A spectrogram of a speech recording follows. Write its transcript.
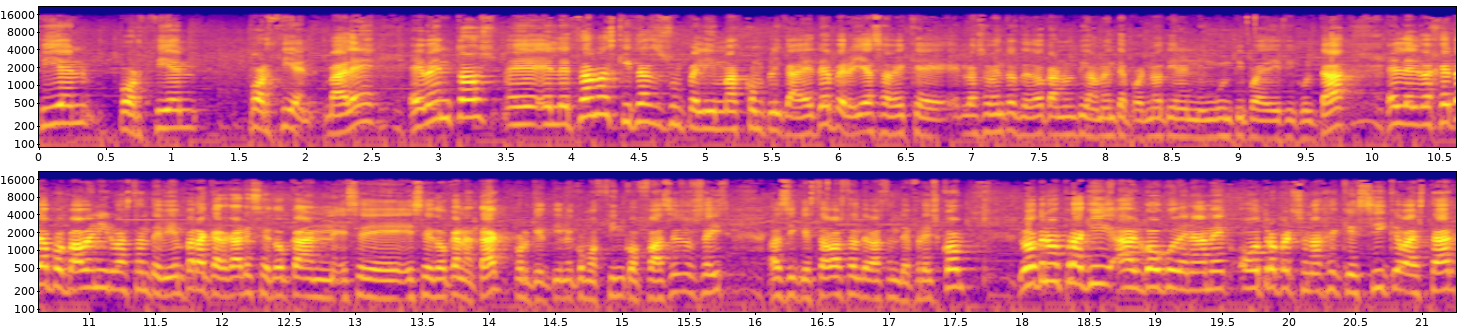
100% ¿vale? Eventos, eh, el de Zamas quizás es un pelín más complicadete, pero ya sabéis que los eventos de Dokkan últimamente pues no tienen ningún tipo de dificultad. El del Vegeta pues va a venir bastante bien para cargar ese Dokkan, ese, ese Dokkan Attack, porque tiene como 5 fases o 6, así que está bastante, bastante fresco. Luego tenemos por aquí al Goku de Namek, otro personaje que sí que va a estar,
